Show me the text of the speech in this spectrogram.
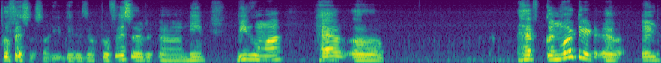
professor. Sorry, there is a professor uh, named Biwu Ma have uh, have converted uh, and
